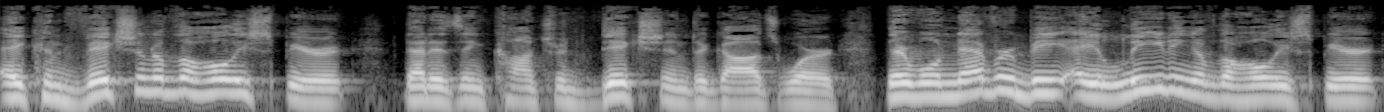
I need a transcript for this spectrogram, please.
a conviction of the Holy Spirit that is in contradiction to God's Word. There will never be a leading of the Holy Spirit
